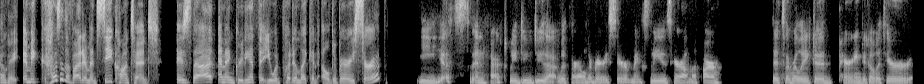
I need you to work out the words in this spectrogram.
Okay. And because of the vitamin C content, is that an ingredient that you would put in like an elderberry syrup? Yes, in fact, we do do that with our elderberry syrup mix we use here on the farm. It's a really good pairing to go with your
